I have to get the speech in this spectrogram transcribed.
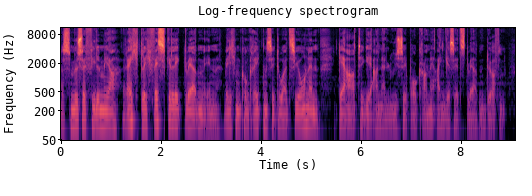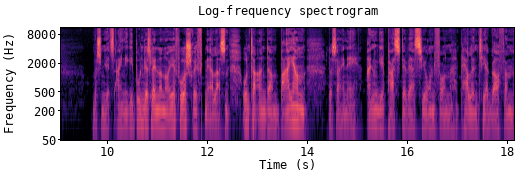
Es müsse vielmehr rechtlich festgelegt werden, in welchen konkreten Situationen derartige Analyseprogramme eingesetzt werden dürfen müssen jetzt einige Bundesländer neue Vorschriften erlassen, unter anderem Bayern, das eine angepasste Version von Palantir Gotham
